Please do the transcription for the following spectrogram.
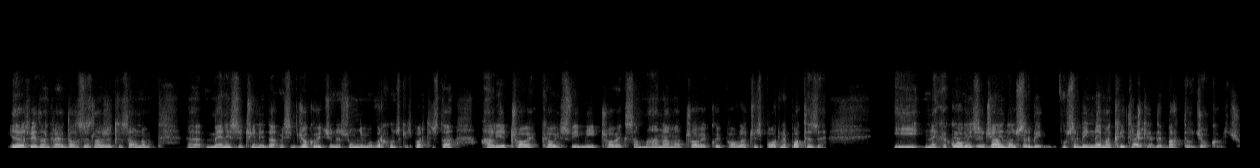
I da vas pitam na kraju, da li se slažete sa mnom, e, meni se čini da, mislim, Đoković je nesumnjivo vrhunski sportista, ali je čovek, kao i svi mi, čovek sa manama, čovek koji povlači sporne poteze. I nekako mi se Da, čini da da, u Srbiji, u Srbiji nema kritičke debate o Đokoviću.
